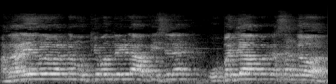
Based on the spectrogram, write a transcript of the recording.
അതാണ് ഞങ്ങൾ പറഞ്ഞ മുഖ്യമന്ത്രിയുടെ ഓഫീസിലെ ഉപജാപക സംഘമാണ്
